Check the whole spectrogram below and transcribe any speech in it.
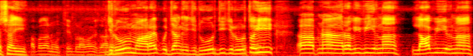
ਅੱਛਾ ਜੀ। ਆਪਾਂ ਤੁਹਾਨੂੰ ਉੱਥੇ ਬੁਲਾਵਾਂਗੇ ਸਾਰੇ। ਜਰੂਰ ਮਹਾਰਾਜ ਪੁੱਜਾਂਗੇ ਜਰੂਰ ਜੀ ਜਰੂਰ। ਤੁਸੀਂ ਆਪਣਾ ਰਵੀ ਵੀਰ ਨਾਲ ਲਵ ਵੀਰ ਨਾਲ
